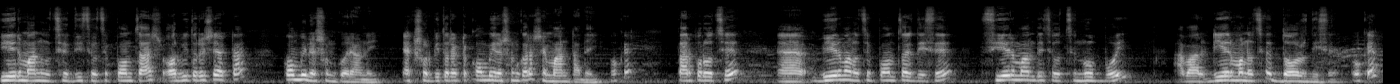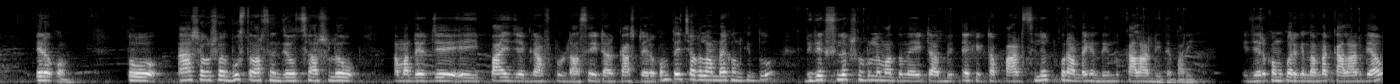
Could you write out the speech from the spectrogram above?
বি এর মান হচ্ছে দিচ্ছে হচ্ছে পঞ্চাশ, ওর ভিতরে সে একটা কম্বিনেশন করে আনেই। একশোর ভিতরে একটা কম্বিনেশন করে সে মানটা দেয় ওকে তারপর হচ্ছে বি এর মান হচ্ছে পঞ্চাশ দিছে সি এর মান দিছে হচ্ছে নব্বই, আবার ডি এর মান হচ্ছে দশ দিছে ওকে এরকম। তো আশা করি সবাই বুঝতে পারছেন যে হচ্ছে আসলেও আমাদের যে এই পাই যে গ্রাফ টুলটা আছে, এটার কাজটা এরকম। তো ইচ্ছা করলে আমরা এখন কিন্তু ডিরেক্ট সিলেকশন টুলের মাধ্যমে এটা এক একটা পার্ট সিলেক্ট করে আমরা এখান থেকে কিন্তু কালার দিতে পারি। এই যেরকম করে কিন্তু আমরা কালার দেওয়াও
